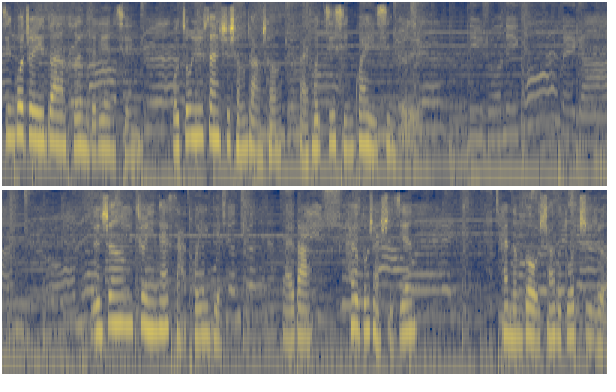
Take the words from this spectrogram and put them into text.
经过这一段和你的恋情，我终于算是成长成摆脱畸形怪异性格的人。人生就应该洒脱一点。来吧，还有多少时间？还能够烧得多炙热？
